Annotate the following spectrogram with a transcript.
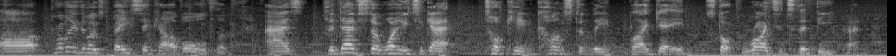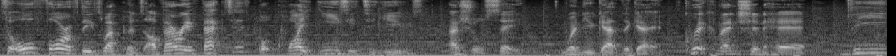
are probably the most basic out of all of them, as the devs don't want you to get tuck in constantly by getting stuck right into the deep end. So all four of these weapons are very effective but quite easy to use, as you'll see when you get the game. Quick mention here, the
